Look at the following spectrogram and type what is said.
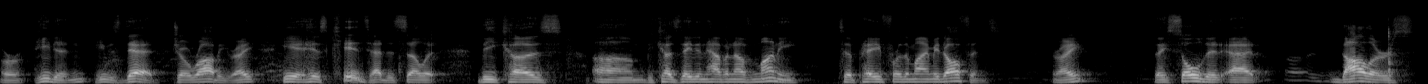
or he didn't. He was dead. Joe Robbie, right? He, his kids had to sell it because um, because they didn't have enough money to pay for the Miami Dolphins, right? They sold it at uh, dollars,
